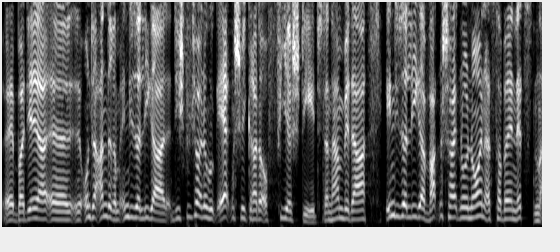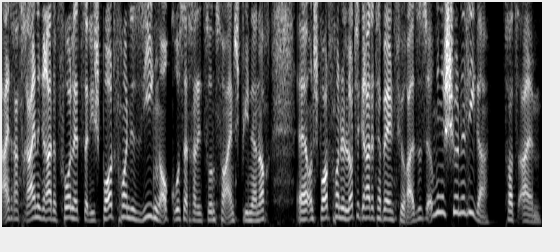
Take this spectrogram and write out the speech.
äh, bei der ja äh, unter anderem in dieser Liga die Spielvereinigung Erkenschwick gerade auf 4 steht. Dann haben wir da in dieser Liga Wattenscheid 09 als Tabellenletzten, Eintracht Rheine gerade Vorletzter, die Sportfreunde Siegen, auch großer Traditionsverein, spielen da noch äh, und Sportfreunde Lotte gerade Tabellenführer. Also es ist irgendwie eine schöne Liga trotz allem.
